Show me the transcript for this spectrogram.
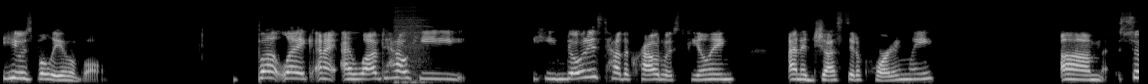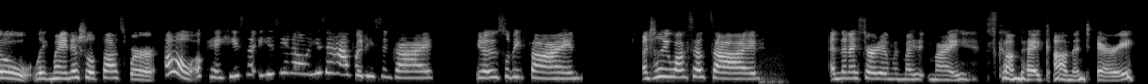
he was believable. But like and I, I loved how he he noticed how the crowd was feeling and adjusted accordingly. Um so like my initial thoughts were, oh, okay, he's not he's you know, he's a halfway decent guy. You know, this will be fine until he walks outside and then I started in with my my scumbag commentary.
